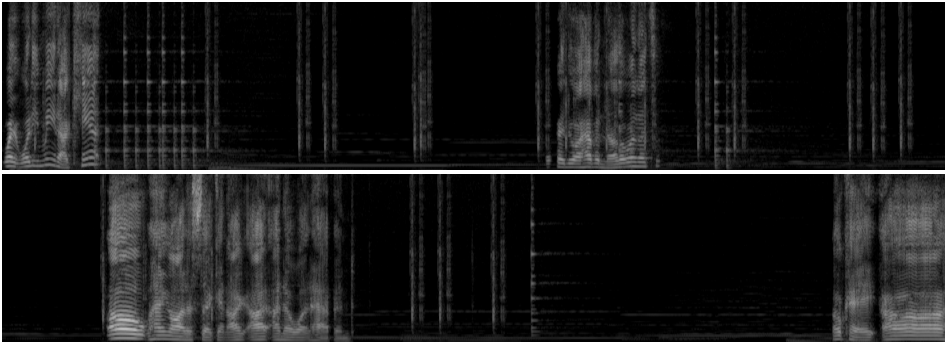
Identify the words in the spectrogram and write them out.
Wait, what do you mean? I can't... Okay, do I have another one that's... Oh, hang on a second. I, I, I know what happened. Okay, uh...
